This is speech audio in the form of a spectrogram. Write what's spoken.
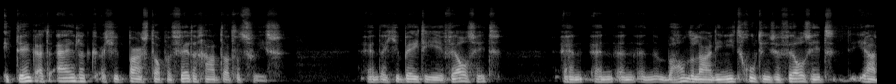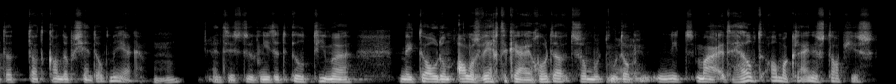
Ik denk uiteindelijk, als je een paar stappen verder gaat, dat het zo is. En dat je beter in je vel zit. En, en, en, en een behandelaar die niet goed in zijn vel zit, ja, dat, dat kan de patiënt ook merken. Mhm. En het is natuurlijk niet het ultieme methode om alles weg te krijgen, hoor. Dat, zo moet, moet ook niet. Maar het helpt allemaal kleine stapjes.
